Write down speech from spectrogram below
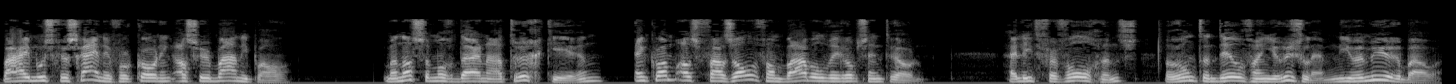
waar hij moest verschijnen voor koning Assurbanipal. Manasse mocht daarna terugkeren en kwam als vazal van Babel weer op zijn troon. Hij liet vervolgens rond een deel van Jeruzalem nieuwe muren bouwen.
